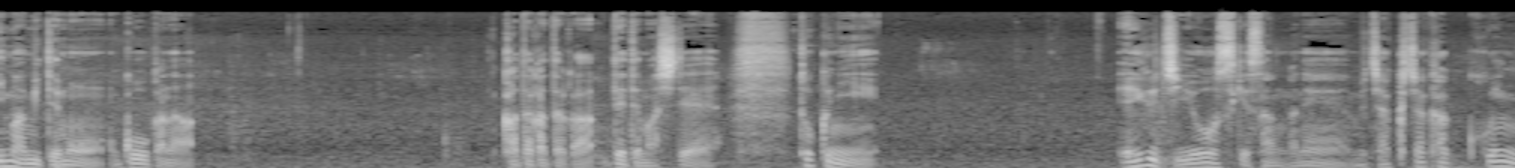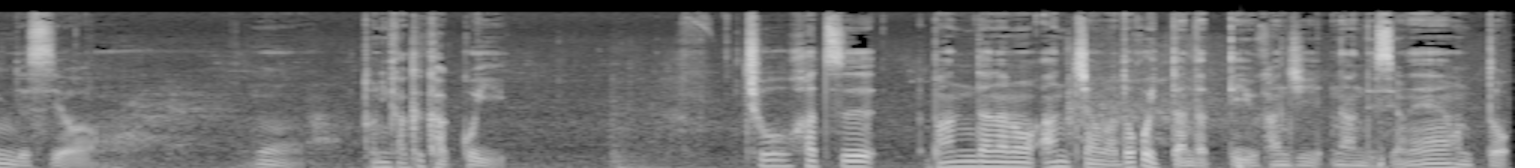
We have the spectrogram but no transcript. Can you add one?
今見ても豪華な方々が出てまして特に江口洋介さんがねむちゃくちゃかっこいいんですよ。もうとにかくかっこいい。長髪バンダナのあんちゃんはどこ行ったんだっていう感じなんですよねほんと。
